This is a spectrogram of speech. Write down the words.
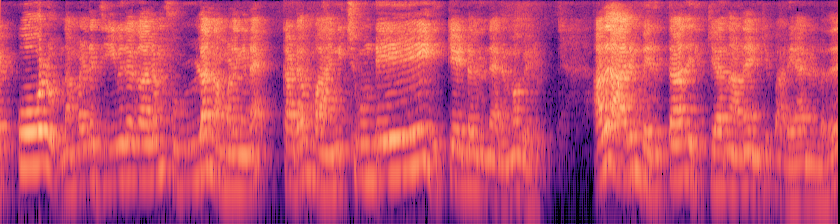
എപ്പോഴും നമ്മളുടെ ജീവിതകാലം ഫുള്ള നമ്മളിങ്ങനെ കടം വാങ്ങിച്ചുകൊണ്ടേ ഇരിക്കേണ്ട ഒരു നിലമ വരും. അത് ആരും വരുത്താതിരിക്കുക എന്നാണ് എനിക്ക് പറയാനുള്ളത്.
